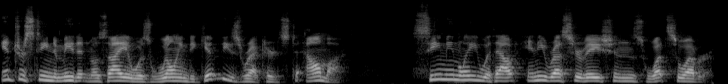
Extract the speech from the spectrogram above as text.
interesting to me that Mosiah was willing to give these records to Alma, seemingly without any reservations whatsoever.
